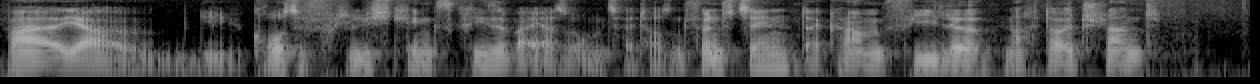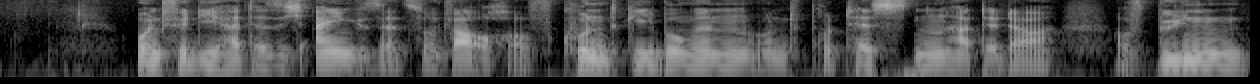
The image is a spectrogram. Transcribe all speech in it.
war ja, die große Flüchtlingskrise war ja so um 2015, da kamen viele nach Deutschland und für die hat er sich eingesetzt und war auch auf Kundgebungen und Protesten, hat er da auf Bühnen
